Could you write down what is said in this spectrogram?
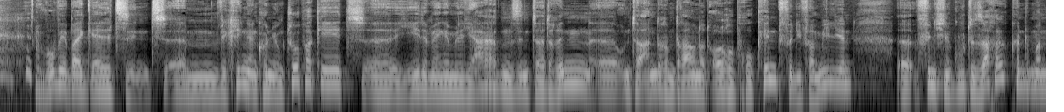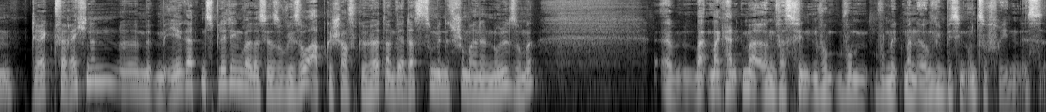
Wo wir bei Geld sind. Ähm, wir kriegen ein Konjunkturpaket, äh, jede Menge Milliarden sind da drin, äh, unter anderem 300 Euro pro Kind für die Familien. Äh, Finde ich eine gute Sache, könnte man direkt verrechnen äh, mit dem Ehegattensplitting, weil das ja sowieso abgeschafft gehört, dann wäre das zumindest schon mal eine Nullsumme. Ähm, man, man, kann immer irgendwas finden, womit man irgendwie ein bisschen unzufrieden ist.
